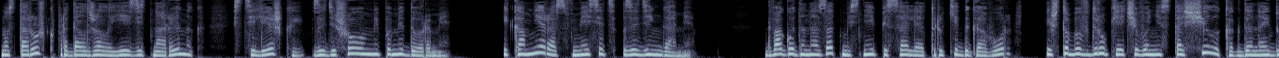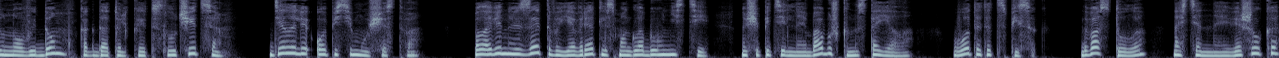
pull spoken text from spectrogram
Но старушка продолжала ездить на рынок с тележкой за дешевыми помидорами и ко мне раз в месяц за деньгами. Два года назад мы с ней писали от руки договор, и чтобы вдруг я чего не стащила, когда найду новый дом, когда только это случится, делали опись имущества. Половину из этого я вряд ли смогла бы унести, но щепетильная бабушка настояла. Вот этот список. Два стула, настенная вешалка,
